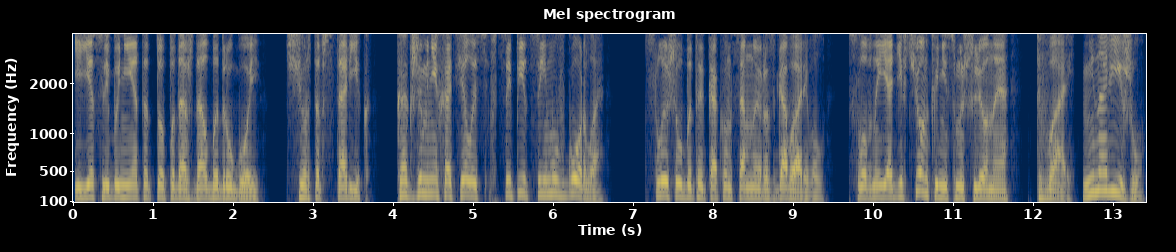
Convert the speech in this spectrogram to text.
и если бы не этот, то подождал бы другой. Чертов старик, как же мне хотелось вцепиться ему в горло. Слышал бы ты, как он со мной разговаривал, словно я девчонка несмышленая, тварь, ненавижу.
